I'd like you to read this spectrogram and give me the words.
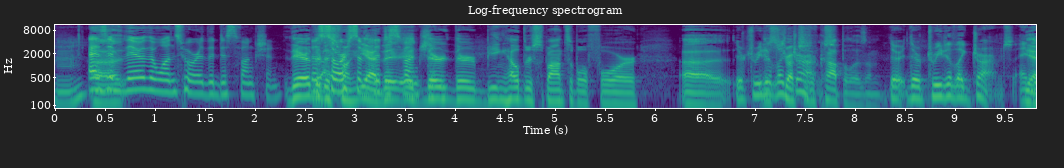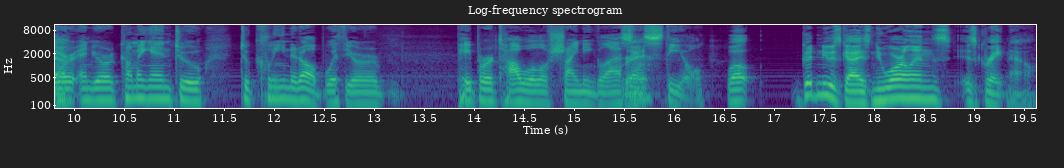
Mm-hmm. Uh, as if they're the ones who are the dysfunction. They're the, source dysfunction. of yeah, the they're, dysfunction. they're they're being held responsible for uh, They're treated the like structures of germs. capitalism. they're they're treated like germs, and Yeah. you're and you're coming in to to clean it up with your paper towel of shiny glass and steel. Well, good news, guys. New Orleans is great now.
